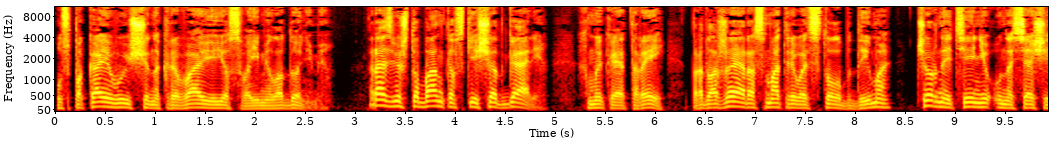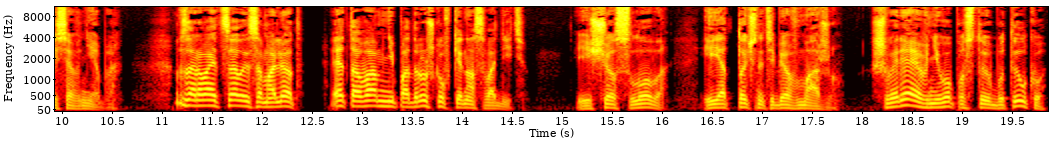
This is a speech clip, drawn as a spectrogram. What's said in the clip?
Успокаивающе накрываю ее своими ладонями. Разве что банковский счет Гарри, хмыкает Рэй, продолжая рассматривать столб дыма черной тенью уносящейся в небо. «Взорвать целый самолет — это вам не подружку в кино сводить». «Еще слово, и я точно тебя вмажу». Швыряю в него пустую бутылку,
